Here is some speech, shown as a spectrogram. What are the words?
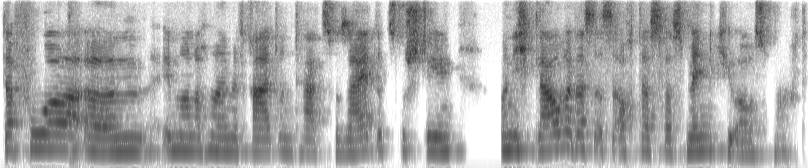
davor, ähm, immer nochmal mit Rat und Tat zur Seite zu stehen. Und ich glaube, das ist auch das, was MenQ ausmacht.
